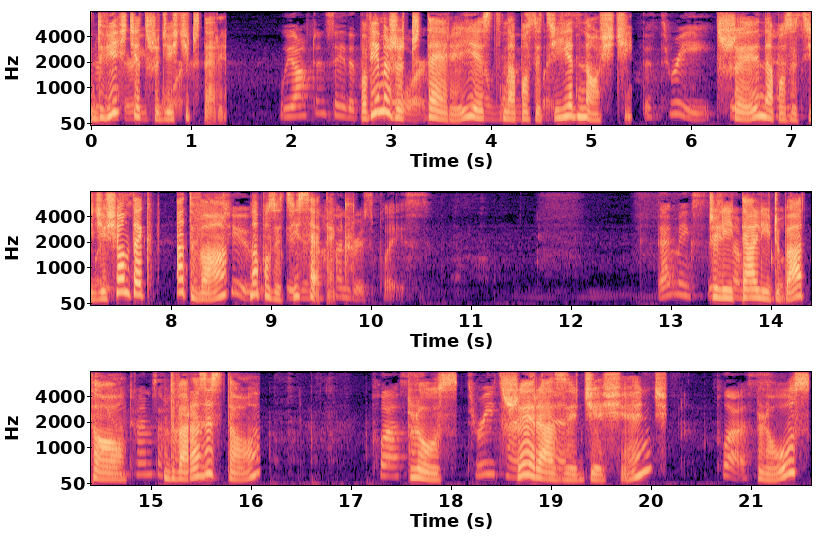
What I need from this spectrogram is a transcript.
234. Powiemy, że 4 jest na pozycji jedności, 3 na pozycji dziesiątek, a 2 na pozycji setek. Czyli ta liczba to 2 razy 100 plus 3 razy 10 plus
